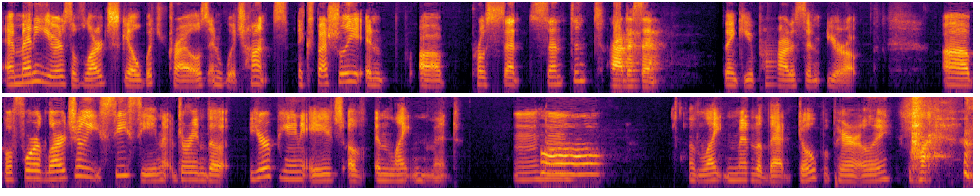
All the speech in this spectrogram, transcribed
and many years of large scale witch trials and witch hunts, especially in uh, Protestant, Protestant. thank you, Protestant Europe. uh, before largely ceasing during the European Age of Enlightenment. Mm-hmm. Oh. Enlightenment of that dope, apparently.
